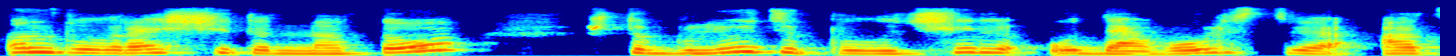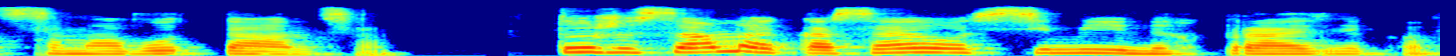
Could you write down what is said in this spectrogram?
он был рассчитан на то, чтобы люди получили удовольствие от самого танца. То же самое касалось семейных праздников.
